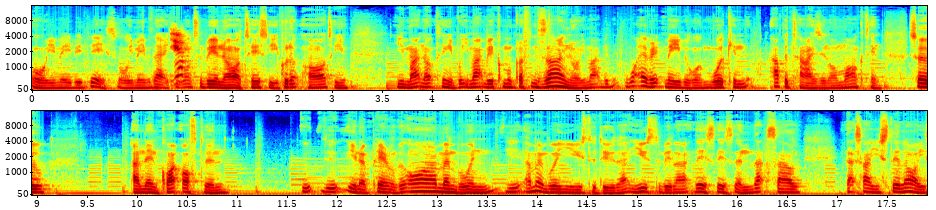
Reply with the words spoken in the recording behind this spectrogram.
or you may be this, or you may be that. If you want to be an artist, or you're good at art, and you you might not think, it, but you might become a graphic designer, or you might be whatever it may be, or work in advertising or marketing. So, and then quite often, you know, parent go, oh, I remember when you, I remember when you used to do that. You used to be like this, this, and that's how that's how you still are. You,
